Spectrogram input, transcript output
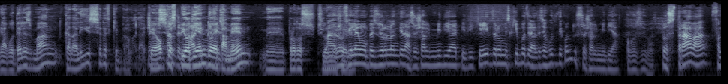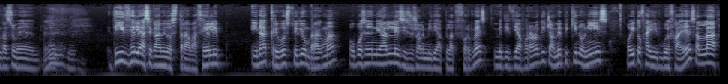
Με αποτέλεσμα καταλήγεις σε τέτοια πράγματα. Και όποιος πει ότι δεν το έκαμε, με πρώτος ψηλό Μα εδώ φίλε μου παίζει ρόλο και τα social media, επειδή και οι δρομισκοί υποδηλάτες έχουν δικό τους social media. Οπωσδήποτε. Το Strava, φαντάζομαι, Ναι, ναι, ναι. τι θέλει να σε κάνει το Strava. Θέλει, είναι ακριβώς το ίδιο πράγμα, όπως είναι οι άλλες οι social media πλατφόρμες, με τη διαφορά ότι και αν επικοινωνείς, όχι το φαγητό που εφαές, αλλά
